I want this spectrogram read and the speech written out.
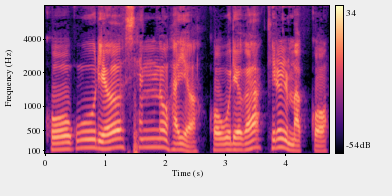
고구려 생로하여 고구려가 길을 막고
